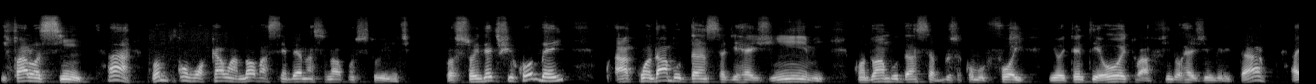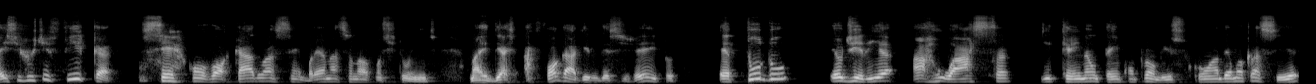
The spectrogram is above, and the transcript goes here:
e falam assim: ah, vamos convocar uma nova Assembleia Nacional Constituinte. O professor identificou bem. Quando há mudança de regime, quando há uma mudança brusca, como foi em 88, a fim do regime militar, aí se justifica ser convocado uma Assembleia Nacional Constituinte. Mas afogadilho desse jeito é tudo, eu diria, arruaça de quem não tem compromisso com a democracia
